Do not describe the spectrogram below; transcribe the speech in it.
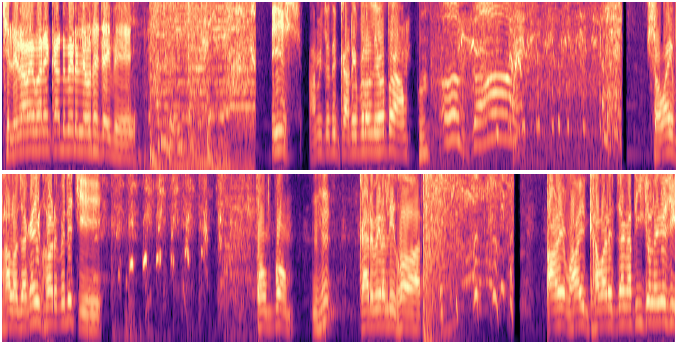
ছেলেরাও এবারে কাঠ বেড়ালে হতে চাইবে ইস আমি যদি কাঠে বেড়ালে হতাম সবাই ভালো জায়গায় ঘর বেড়েছে পম পম হুম কাঠ বেড়ালি ঘর আরে ভাই খাবারের জায়গাতেই চলে গেছি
